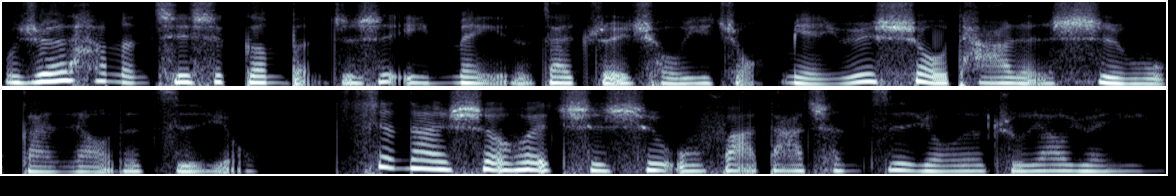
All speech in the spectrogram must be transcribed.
我觉得他们其实根本只是一昧的在追求一种免于受他人事物干扰的自由。现代社会迟迟无法达成自由的主要原因。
